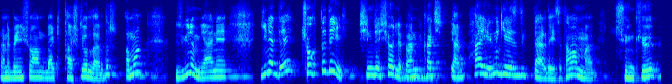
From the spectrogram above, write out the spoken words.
hani beni şu an belki taşlıyorlardır ama üzgünüm yani yine de çok da değil. Şimdi şöyle ben birkaç yani her yerini gezdik neredeyse tamam mı? Çünkü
